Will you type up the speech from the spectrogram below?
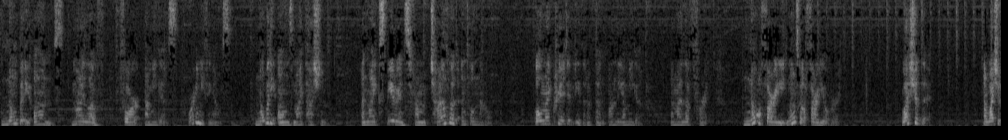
nobody owns my love for Amigas or anything else. Nobody owns my passion and my experience from childhood until now all my creativity that I've done on the Amiga and my love for it. No authority, no one's got authority over it. Why should they? And why should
